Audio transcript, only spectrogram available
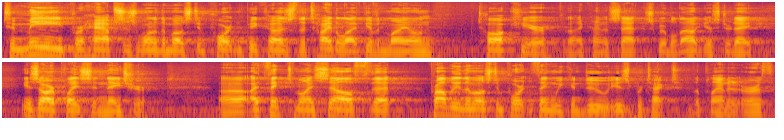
to me, perhaps is one of the most important because the title I've given my own talk here, that I kind of sat and scribbled out yesterday, is Our Place in Nature. Uh, I think to myself that probably the most important thing we can do is protect the planet Earth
